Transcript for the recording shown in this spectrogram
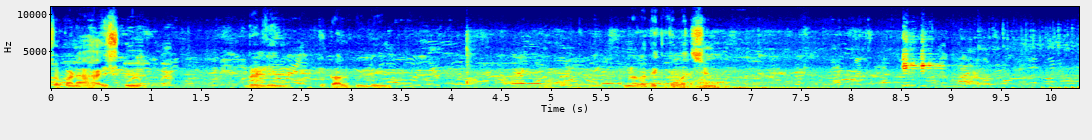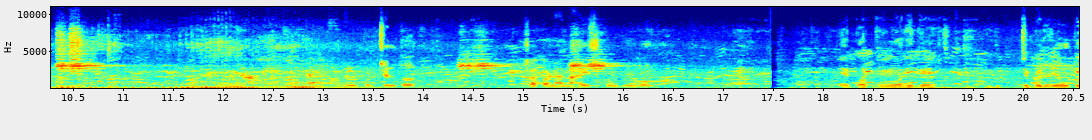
চপানা high school building total building আপনারা দেখতে পাচ্ছেন এই পর্যন্ত চপাডাঙ্গা হাই স্কুল বিল্ডিং এরপর পূর্ব দিকে যে বিল্ডিংটি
